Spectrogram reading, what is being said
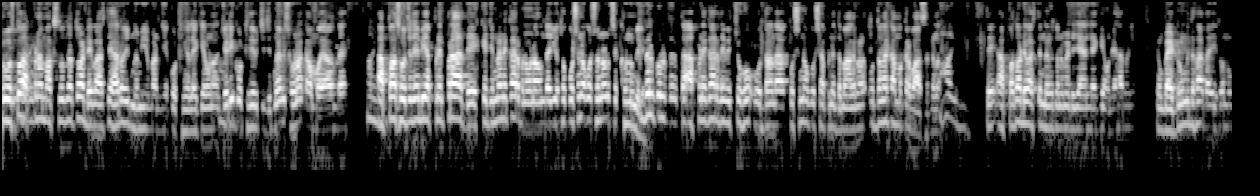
ਦੋਸਤੋ ਆਪਣਾ ਮਕਸਦ ਹੁੰਦਾ ਤੁਹਾਡੇ ਵਾਸਤੇ ਹਰ ਰੋਜ਼ ਨਵੀਆਂ ਬਣਦੀਆਂ ਕੋਠੀਆਂ ਲੈ ਕੇ ਆਉਣਾ। ਜਿਹੜੀ ਕੋਠੀ ਦੇ ਵਿੱਚ ਜਿੰਨਾ ਵੀ ਸੋਹਣਾ ਕੰਮ ਹੋਇਆ ਹੁੰਦਾ ਹੈ, ਆਪਾਂ ਸੋਚਦੇ ਹਾਂ ਵੀ ਆਪਣੇ ਭਰਾ ਦੇਖ ਕੇ ਜਿਨ੍ਹਾਂ ਨੇ ਘਰ ਬਣਾਉਣਾ ਹੁੰਦਾ ਜੀ ਉੱਥੋਂ ਕੁਛ ਨਾ ਕੁਛ ਉਹਨਾਂ ਨੂੰ ਸਿੱਖਣ ਨੂੰ ਮਿਲੇ। ਬਿਲਕੁਲ ਬਿਲਕੁਲ। ਤਾਂ ਆਪਣੇ ਘਰ ਦੇ ਵਿੱਚ ਉਹ ਉਦਾਂ ਦਾ ਕੁਛ ਨਾ ਕੁਛ ਆਪਣੇ ਦਿਮਾਗ ਨਾਲ ਉਦਾਂ ਦਾ ਕੰਮ ਕਰਵਾ ਸਕਣ। ਹਾਂਜੀ। ਤੇ ਆਪਾਂ ਤੁਹਾਡੇ ਵਾਸਤੇ ਨਵੇਂ ਤੋਂ ਨਵੇਂ ਡਿਜ਼ਾਈਨ ਲੈ ਕੇ ਆਉਂਦੇ ਹਰ ਰੋਜ਼। ਕਿਉਂ ਬੈਡਰੂਮ ਵੀ ਦਿਖਾਤਾ ਜੀ ਤੁਹਾਨੂੰ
